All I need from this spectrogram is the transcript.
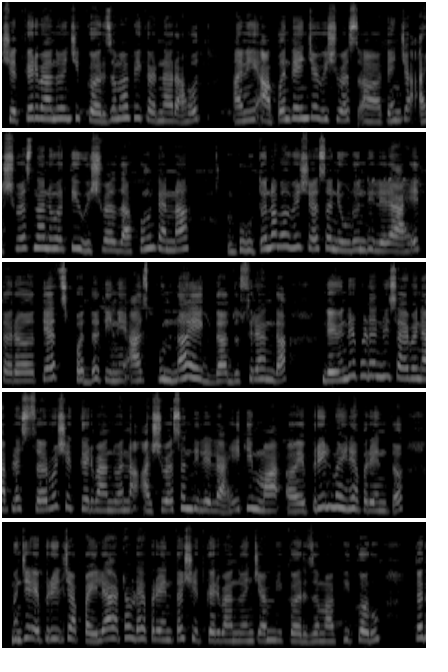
शेतकरी बांधवांची कर्जमाफी करणार आहोत. आणि आपण त्यांच्या विश्वास त्यांच्या आश्वासनांवरती विश्वास दाखवून त्यांना भूतना भविष्य असं निवडून दिलेलं आहे. तर त्याच पद्धतीने आज पुन्हा एकदा दुसऱ्यांदा देवेंद्र फडणवीस साहेबांनी आपल्या सर्व शेतकरी बांधवांना आश्वासन दिलेलं आहे की मा एप्रिल महिन्यापर्यंत म्हणजे एप्रिलच्या पहिल्या आठवड्यापर्यंत शेतकरी बांधवांची आम्ही कर्जमाफी करू. तर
